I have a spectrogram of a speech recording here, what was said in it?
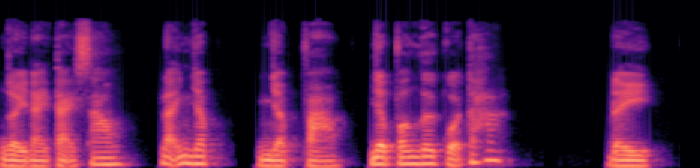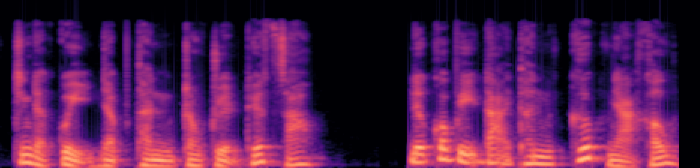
Người này tại sao lại nhập nhập vào, nhập vào người của ta? Đây chính là quỷ nhập thần trong truyền thuyết sao? Liệu có bị đại thần cướp nhà không?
